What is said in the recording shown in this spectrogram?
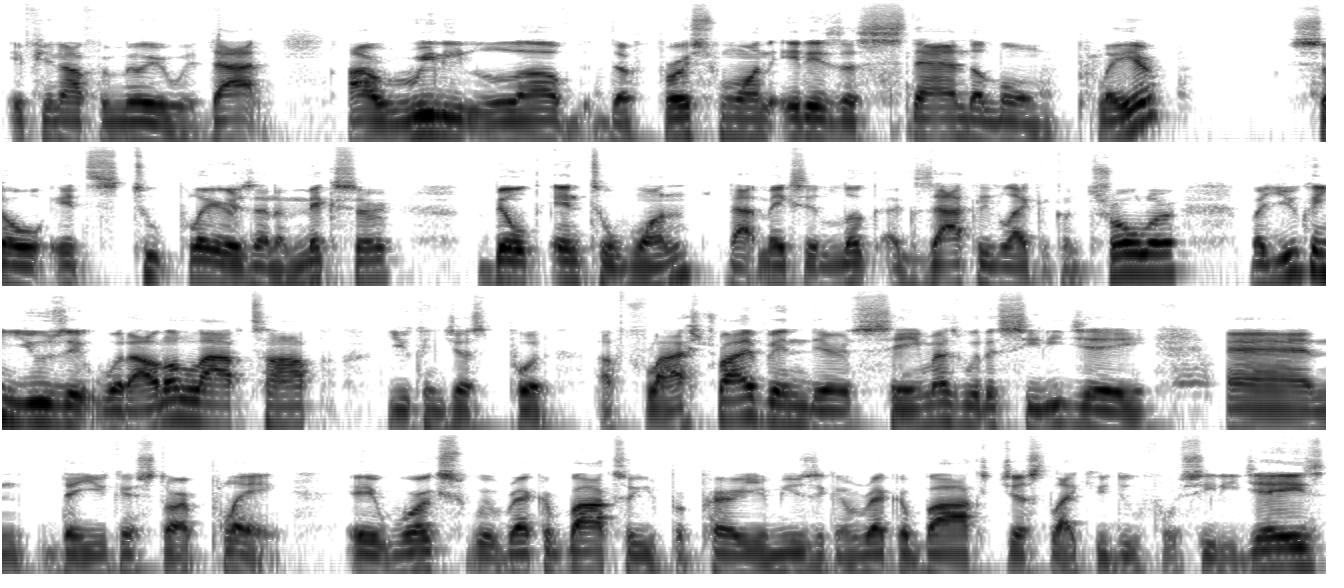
if you're not familiar with that. I really loved the first one. It is a standalone player. So it's two players and a mixer built into one. That makes it look exactly like a controller, but you can use it without a laptop. You can just put a flash drive in there, same as with a CDJ, and then you can start playing. It works with Rekordbox, so you prepare your music in Rekordbox just like you do for CDJs.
